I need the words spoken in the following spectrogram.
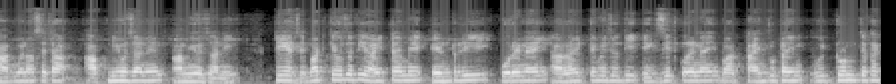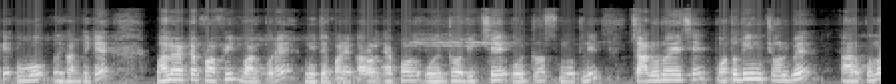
থাকবে না সেটা আপনিও জানেন, আমিও জানি, ঠিক আছে বাট কেউ যদি রাইট টাইমে এন্ট্রি করে নেয় আর রাইট টাইমে যদি এক্সিট করে নেয় বা টাইম টু টাইম উইথড্র নিতে থাকে, ও ওইখান থেকে ভালো একটা প্রফিট বার করে নিতে পারে, কারণ এখন উইথড্র দিচ্ছে উইথড্র স্মুথলি চালু রয়েছে, কতদিন চলবে তার কোনো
